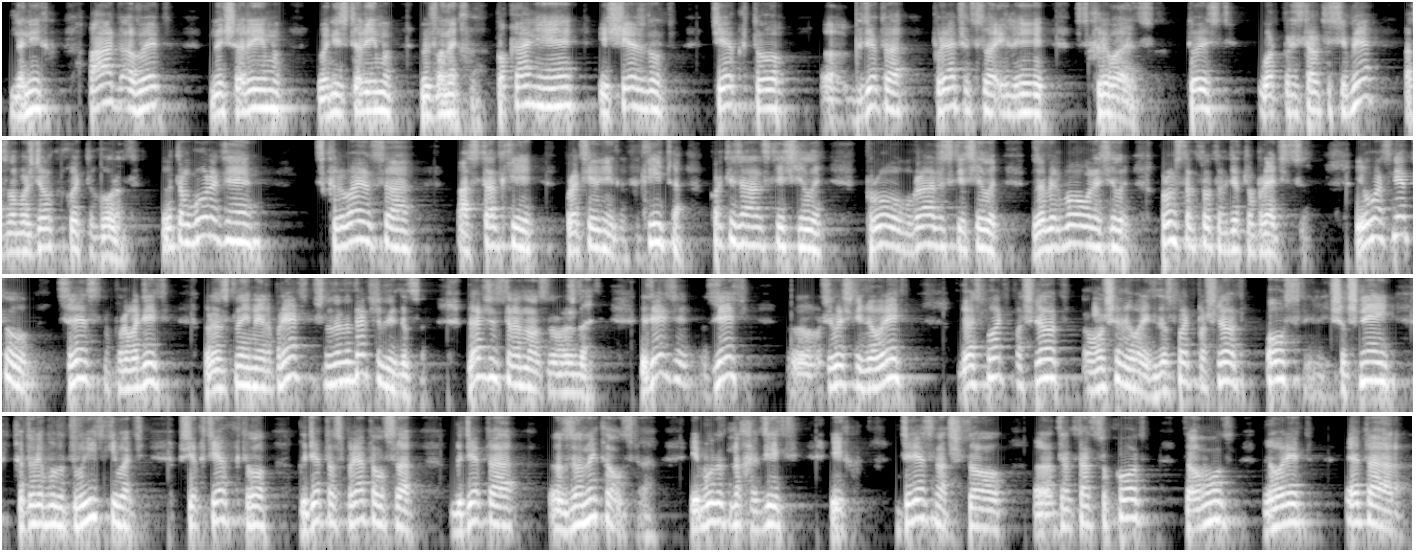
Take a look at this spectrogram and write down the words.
на них ад авет нешарим ванистарим мифанеха. Пока не исчезнут те, кто э, где-то прячутся или скрываются. То есть, вот представьте себе, освобожден какой-то город. В этом городе скрываются остатки противника, какие-то партизанские силы, провражеские силы, завербованные силы, просто кто-то где-то прячется. И у вас нет средств проводить разыскные мероприятия, что надо дальше двигаться, дальше страну освобождать. Здесь, здесь э, Всевышний говорит, Господь пошлет, Моше говорит, Господь пошлет ос или шершней, которые будут выискивать всех тех, кто где-то спрятался, где-то заныкался, и будут находить их. Интересно, что э, трактат Сукот, Талмуд говорит, это,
